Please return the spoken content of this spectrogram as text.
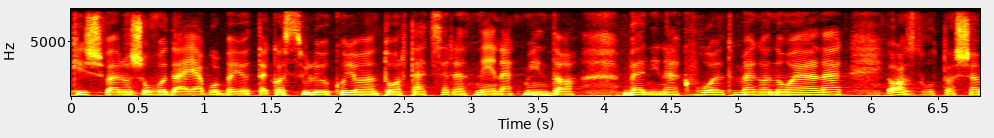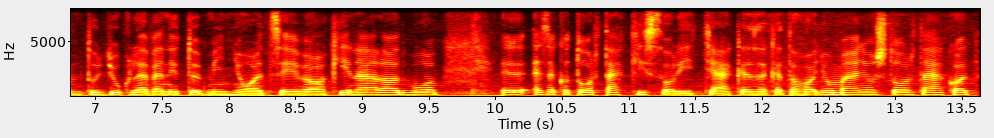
kisváros óvodájából bejöttek a szülők, hogy olyan tortát szeretnének, mint a Beninek volt, meg a Noelnek. Azóta sem tudjuk levenni több mint nyolc éve a kínálatból. Ezek a torták kiszorítják ezeket a hagyományos tortákat,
